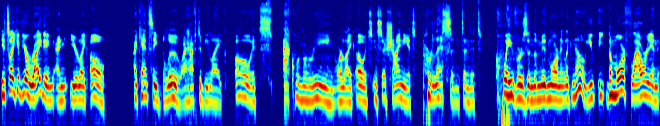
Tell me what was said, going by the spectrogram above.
It's like if you're writing and you're like, oh, I can't say blue. I have to be like, oh, it's aquamarine, or like, oh, it's instead of shiny, it's pearlescent, and it quavers in the mid morning. Like, no, you the more flowery and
